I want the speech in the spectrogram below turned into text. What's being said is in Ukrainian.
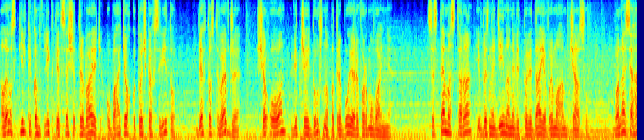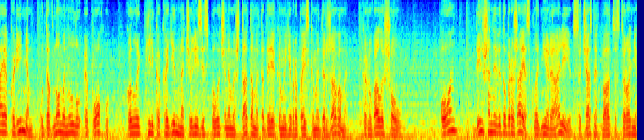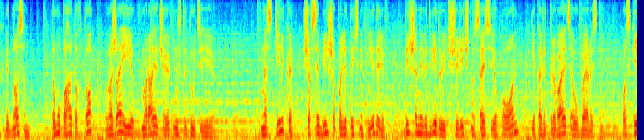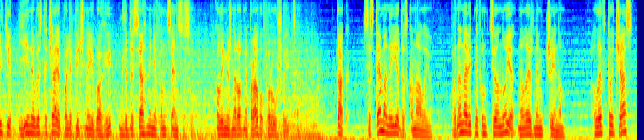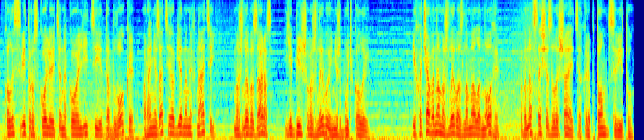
Але оскільки конфлікти все ще тривають у багатьох куточках світу, дехто стверджує, що ООН відчайдушно потребує реформування. Система стара і безнадійно не відповідає вимогам часу. Вона сягає корінням у давно минулу епоху, коли кілька країн на чолі зі Сполученими Штатами та деякими європейськими державами керували шоу. ООН більше не відображає складні реалії сучасних багатосторонніх відносин, тому багато хто вважає її вмираючою інституцією. Настільки, що все більше політичних лідерів більше не відвідують щорічну сесію ООН, яка відкривається у вересні, оскільки їй не вистачає політичної ваги для досягнення консенсусу, коли міжнародне право порушується. Так, система не є досконалою, вона навіть не функціонує належним чином. Але в той час, коли світ розколюється на коаліції та блоки, Організація Об'єднаних Націй, можливо, зараз є більш важливою, ніж будь-коли. І хоча вона, можливо, зламала ноги, вона все ще залишається хребтом світу.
